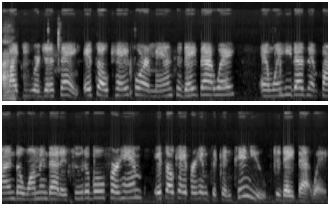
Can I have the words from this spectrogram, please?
I, like you were just saying, it's okay for a man to date that way. And when he doesn't find the woman that is suitable for him, it's okay for him to continue to date that way.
